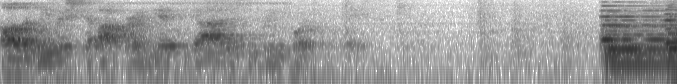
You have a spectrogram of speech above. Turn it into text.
all that we wish to offer and give to God as we bring forth the faith.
